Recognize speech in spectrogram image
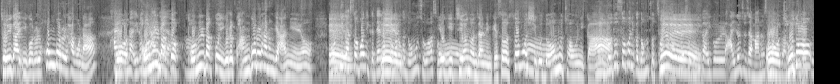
저희가 이거를 홍보를 하거나 뭐 팔거나 이런 건 돈을 아니에요. 받고 어. 돈을 받고 이거를 광고를 하는 게 아니에요. 예. 언니가 써보니까 내가 예. 써보니까 너무 좋아서 여기 지연 원장님께서 써보시고 어. 너무 좋으니까. 어, 너도 써보니까 너무 좋잖아. 예. 그래서 우리가 이걸 알려주자 많은 어, 사람들한테 저도,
